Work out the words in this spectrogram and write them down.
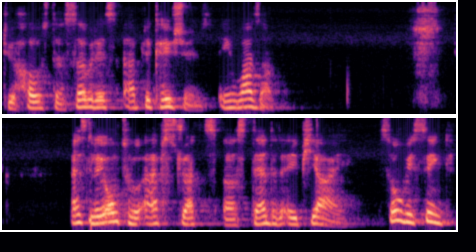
to host serverless applications in WASM. As Layotto abstracts a standard API, so we think,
